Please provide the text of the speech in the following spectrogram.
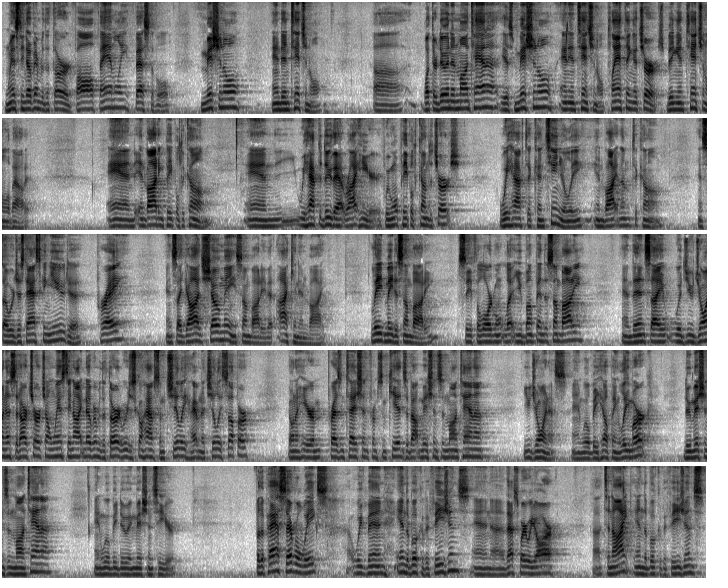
Wednesday, November the 3rd, Fall Family Festival, missional and intentional. Uh, what they're doing in Montana is missional and intentional, planting a church, being intentional about it, and inviting people to come. And we have to do that right here. If we want people to come to church, we have to continually invite them to come. And so we're just asking you to pray and say, God, show me somebody that I can invite. Lead me to somebody. See if the Lord won't let you bump into somebody. And then say, Would you join us at our church on Wednesday night, November the 3rd? We're just going to have some chili, having a chili supper. Going to hear a presentation from some kids about missions in Montana. You join us, and we'll be helping Lee Merck do missions in Montana, and we'll be doing missions here. For the past several weeks, we've been in the book of Ephesians, and uh, that's where we are uh, tonight in the book of Ephesians.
